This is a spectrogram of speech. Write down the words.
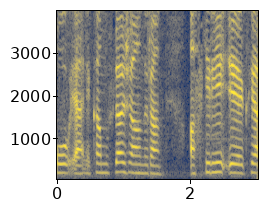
o yani kamuflaj andıran askeri e, kıyafet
